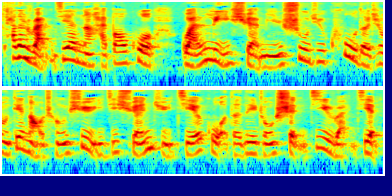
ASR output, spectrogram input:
它的软件呢，还包括管理选民数据库的这种电脑程序，以及选举结果的那种审计软件。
